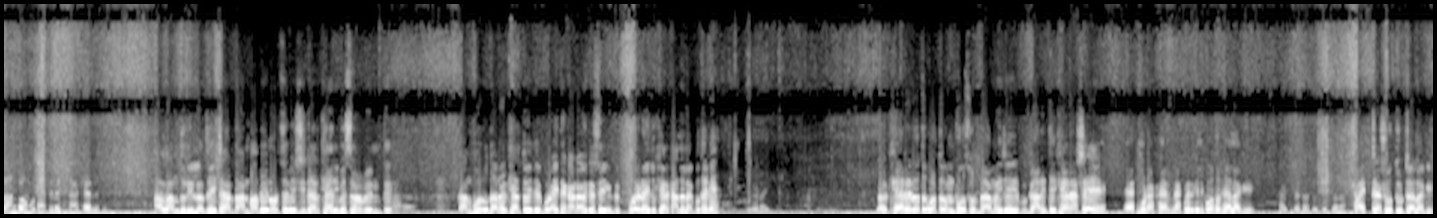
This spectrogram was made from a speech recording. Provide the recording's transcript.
দান পাবো তার চেয়ে বেশি টাকা বেশি। আলহামদুলিল্লাহ যেটা আর ধান পাবেন ওর চেয়ে বেশি আর খেয়ারই বেছে পাবেন কারণ বড় ধানের খেয়ার তো এই যে গুড়াইতে কাটা হইতেছে পুরোটাই তো খেয়ার কাজে লাগবে তাই না? তো বর্তমান প্রচুর দাম এই যে গাড়িতে খেয়ার আসে এক মোটা খেয়ার নাক পেরে গেলে কত টাকা লাগে? ষাটটা সত্তরটা লাগে।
